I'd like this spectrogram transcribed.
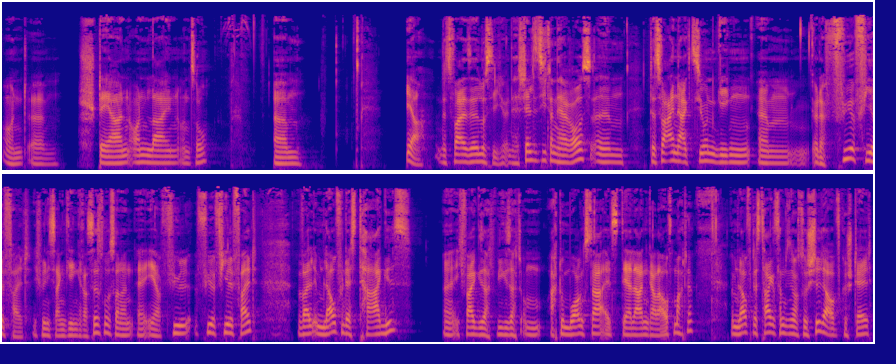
und ähm, Stern Online und so. Ähm, ja, das war sehr lustig. Und es stellte sich dann heraus, ähm, das war eine Aktion gegen ähm, oder für Vielfalt. Ich will nicht sagen gegen Rassismus, sondern äh, eher für, für Vielfalt, weil im Laufe des Tages, äh, ich war gesagt, wie gesagt um 8 Uhr morgens da, als der Laden gerade aufmachte. Im Laufe des Tages haben sie noch so Schilder aufgestellt,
